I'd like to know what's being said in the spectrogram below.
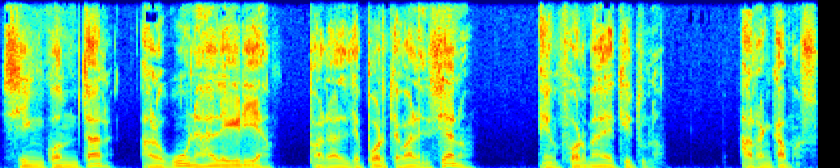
sin contar alguna alegría para el deporte valenciano en forma de título. Arrancamos.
